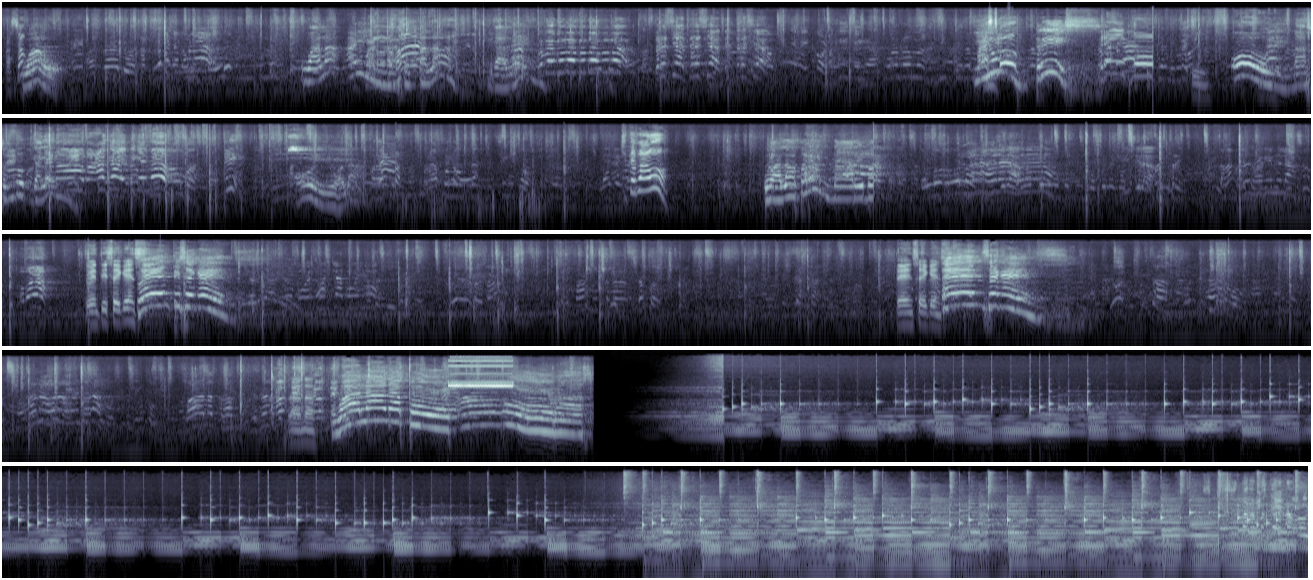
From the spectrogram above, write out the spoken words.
Pasok. Wow. Wala. Ay, nasok pala. Galing. Baba, baba, baba, baba! Tres yan, tres yan, yan. Yun! Tris! Tripo. Oy, nasundot. Galing. Oh, maaga, ibigay mo! Oy, wala. Si Tabao. Wala pa rin. Nariba. 20 seconds. 20 seconds. Ten seconds. 10 seconds. Wala na po ang oras.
